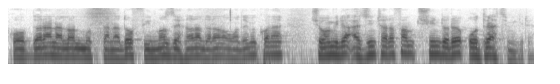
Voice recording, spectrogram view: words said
خب دارن الان مستندا فیلم ها ذهنا هم دارن آماده می‌کنن. شما میره از این طرف هم چین داره قدرت می‌گیره.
